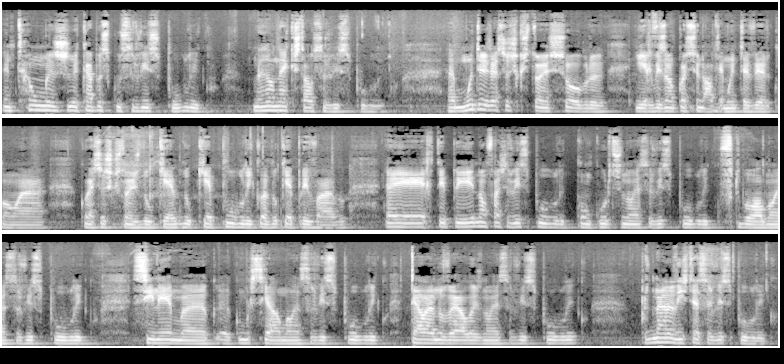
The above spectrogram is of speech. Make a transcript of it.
então, mas acaba-se com o serviço público. Mas onde é que está o serviço público? Eh, Muitas destas questões sobre, e a revisão constitucional tem muito a ver com, a, com estas questões do que, é, do que é público ou do que é privado. A RTP não faz serviço público, concursos não é serviço público, futebol não é serviço público, cinema eh, comercial não é serviço público, telenovelas não é serviço público. Nada disto é serviço público.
